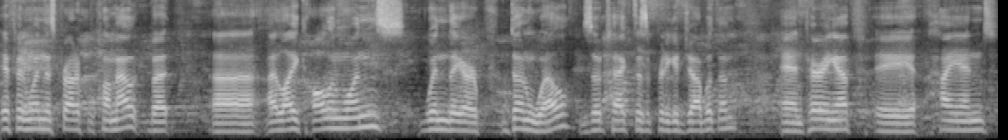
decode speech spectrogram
if and when this product will come out, but uh, I like all-in-ones when they are done well. Zotac does a pretty good job with them. And pairing up a high-end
